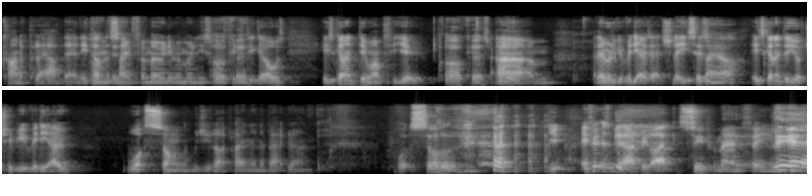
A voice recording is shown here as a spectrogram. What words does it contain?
kind of put it out there. And he done the same for Mooney when Mooney scored Okay. 50 goals. He's going to do one for you. Okay, that's. Um, and they're really good videos actually. He says They are. he's going to do your tribute video. What song would you like playing in the background? what song? You, if it was me, I'd be like Superman theme. Yeah.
